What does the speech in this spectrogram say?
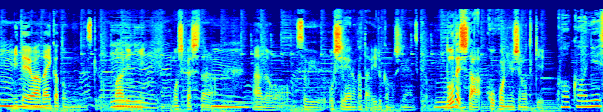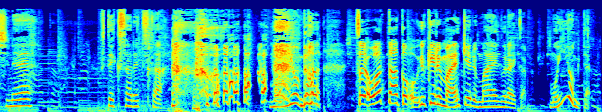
見てはないかと思うんですけど、周りにもしかしたら、うん。あのそういうお知り合いの方いるかもしれないんですけど、うん。どうでした？高校入試の時。高校入試ね。ふてくされてた。もういいよみたいなそれ終わった後受ける前？受ける前ぐらいから。もういいよみたいな。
